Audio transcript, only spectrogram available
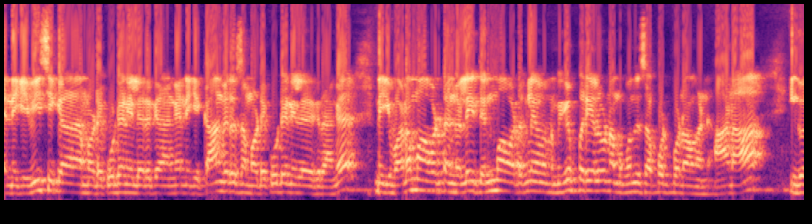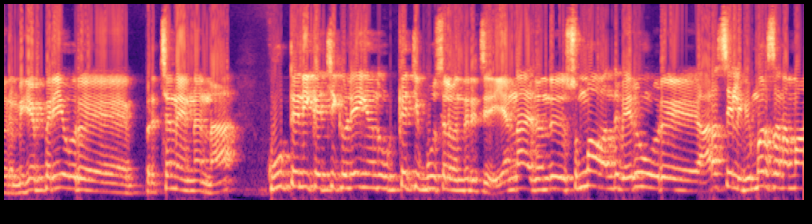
இன்னைக்கு விசிகா நம்மளுடைய கூட்டணியில் இருக்காங்க இன்னைக்கு காங்கிரஸ் நம்மளுடைய கூட்டணியில் இருக்கிறாங்க இன்னைக்கு வட மாவட்டங்களையும் தென் மாவட்டங்களையும் ஒரு மிகப்பெரிய அளவு நமக்கு வந்து சப்போர்ட் பண்ணுவாங்க ஆனால் இங்கே ஒரு மிகப்பெரிய ஒரு பிரச்சனை என்னன்னா கூட்டணி கட்சிக்குள்ளே இங்க வந்து உட்கட்சி பூசல் வந்துருச்சு. ஏன்னா இது வந்து சும்மா வந்து வெறும் ஒரு அரசியல் விமர்சனமா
